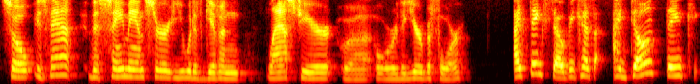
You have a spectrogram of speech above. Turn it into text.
So, is that the same answer you would have given last year uh, or the year before? I think so because I don't think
